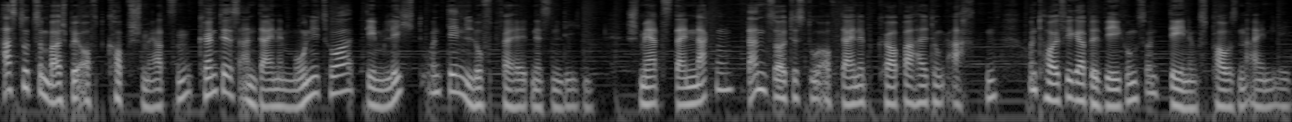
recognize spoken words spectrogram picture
Hast du zum Beispiel oft Kopfschmerzen, könnte es an deinem Monitor, dem Licht und den Luftverhältnissen liegen. Schmerzt dein Nacken, dann solltest du auf deine Körperhaltung achten und häufiger Bewegungs- und Dehnungspausen einlegen.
